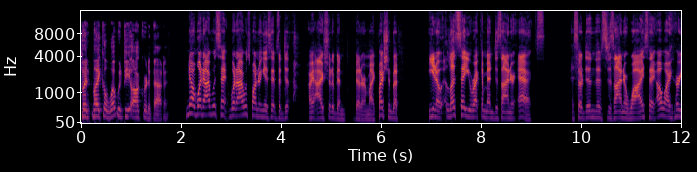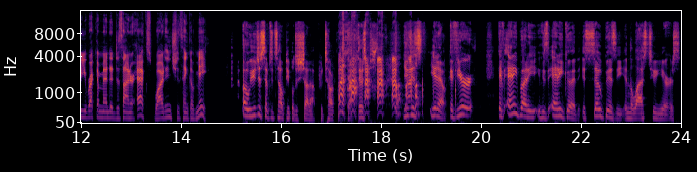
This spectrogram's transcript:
but Michael, what would be awkward about it? No, what I was saying, what I was wondering is if it, I, I should have been better in my question, but you know, let's say you recommend designer X. So didn't this designer Y say, "Oh, I heard you recommended designer X. Why didn't you think of me?" Oh, you just have to tell people to shut up who talk like that. There's, you just, you know, if you're if anybody who's any good is so busy in the last two years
